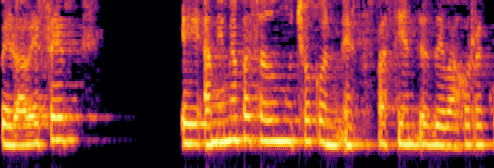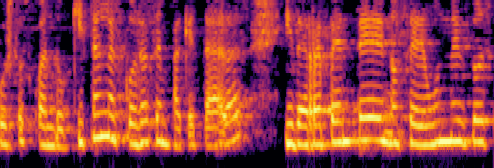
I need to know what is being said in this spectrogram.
pero a veces eh, a mí me ha pasado mucho con estos pacientes de bajos recursos cuando quitan las cosas empaquetadas y de repente, no sé, un mes, dos,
